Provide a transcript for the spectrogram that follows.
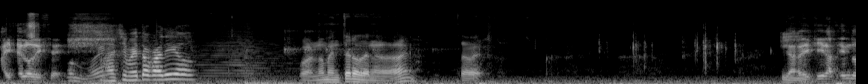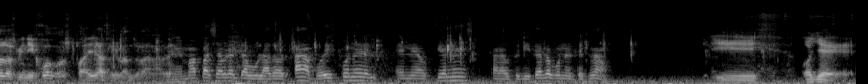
Ahí te lo dices. A ver si me toca, tío. Bueno, no me entero de nada, ¿eh? A ver. Y hay que ir haciendo los minijuegos para ir arreglando la En el nave. mapa se abre el tabulador. Ah, podéis poner en opciones para utilizarlo con el teclado. Y. Oye,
